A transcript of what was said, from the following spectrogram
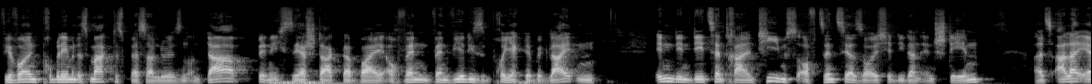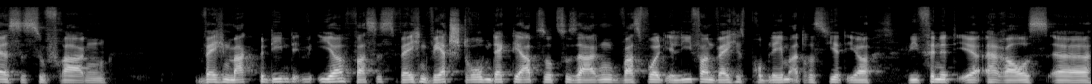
wir wollen Probleme des Marktes besser lösen. Und da bin ich sehr stark dabei, auch wenn, wenn wir diese Projekte begleiten, in den dezentralen Teams, oft sind es ja solche, die dann entstehen, als allererstes zu fragen, welchen Markt bedient ihr? Was ist, welchen Wertstrom deckt ihr ab sozusagen? Was wollt ihr liefern? Welches Problem adressiert ihr? Wie findet ihr heraus, äh,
